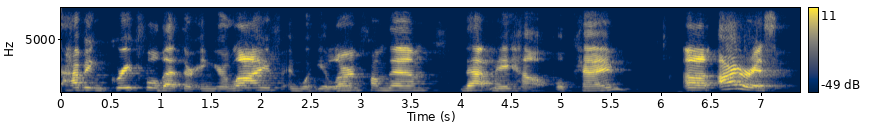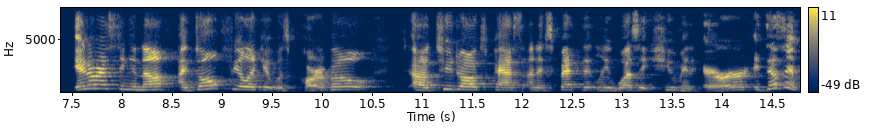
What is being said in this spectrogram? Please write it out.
having grateful that they're in your life and what you learn from them, that may help. Okay. Uh, Iris, interesting enough, I don't feel like it was parvo uh, two dogs passed unexpectedly. Was it human error? It doesn't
